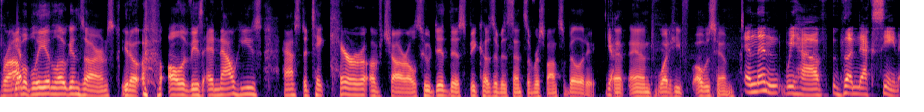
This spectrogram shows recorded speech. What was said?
probably in Logan's arms, you know, all of these. And now he's has to take care of Charles, who did this because of his sense of responsibility Yeah. and, and what he owes him. And then we have the next scene,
